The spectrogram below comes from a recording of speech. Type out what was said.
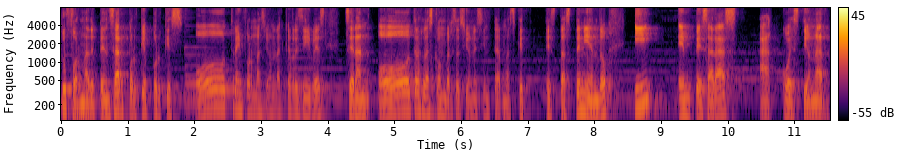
tu forma de pensar. ¿Por qué? Porque es otra información la que recibes, serán otras las conversaciones internas que estás teniendo y empezarás a cuestionar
